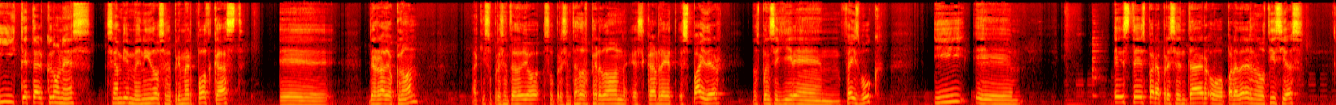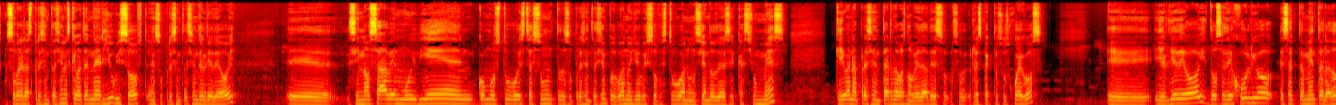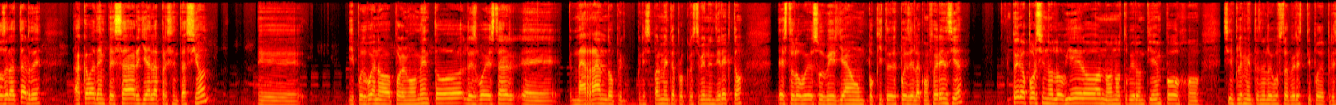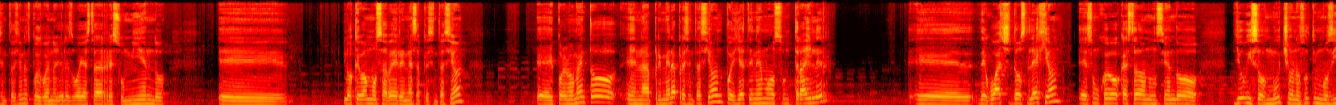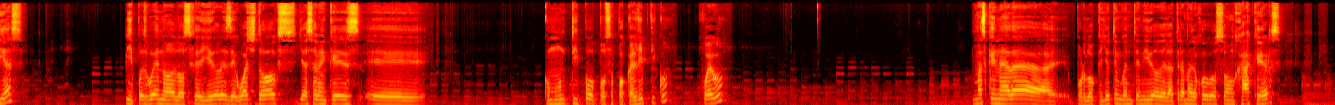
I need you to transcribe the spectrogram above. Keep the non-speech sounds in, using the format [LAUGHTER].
¿Y qué tal clones? Sean bienvenidos al primer podcast eh, de Radio Clon. Aquí su presentador, su presentador, [LAUGHS] perdón, Scarlett Spider. Nos pueden seguir en Facebook. Y eh, este es para presentar o para darles noticias sobre las presentaciones que va a tener Ubisoft en su presentación del día de hoy. Eh, si no saben muy bien cómo estuvo este asunto de su presentación, pues bueno, Ubisoft estuvo anunciando desde hace casi un mes que iban a presentar nuevas novedades respecto a sus juegos. Eh, y el día de hoy, 12 de julio, exactamente a las 2 de la tarde, acaba de empezar ya la presentación. Eh, y pues bueno, por el momento les voy a estar narrando, principalmente porque lo estoy viendo en directo, esto lo voy a subir ya un poquito después de la conferencia. Pero por si no lo vieron o no tuvieron tiempo o simplemente no les gusta ver este tipo de presentaciones, pues bueno, yo les voy a estar resumiendo eh, lo que vamos a ver en esa presentación. Eh, por el momento, en la primera presentación, pues ya tenemos un tráiler eh, de Watch 2 Legion. Es un juego que ha estado anunciando Ubisoft mucho en los últimos días. Y pues bueno, los seguidores de Watch Dogs ya saben que es eh, como un tipo posapocalíptico juego. Más que nada, por lo que yo tengo entendido de la trama del juego, son hackers,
